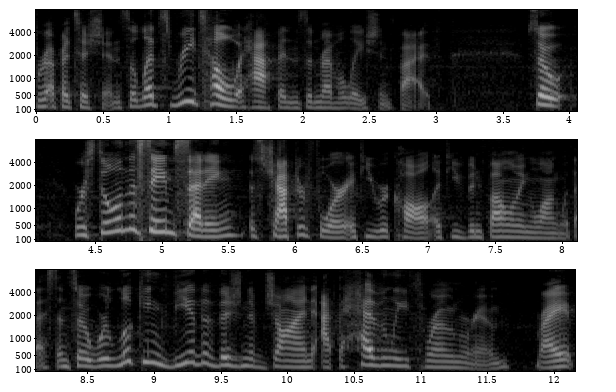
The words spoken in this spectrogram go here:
repetition. So, let's retell what happens in Revelation 5. So, we're still in the same setting as chapter 4, if you recall, if you've been following along with us. And so, we're looking via the vision of John at the heavenly throne room, right?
